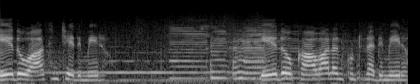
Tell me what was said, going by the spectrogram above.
ఏదో ఆశించేది మీరు. ఏదో కావాలనుకుంటున్నది మీరు.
